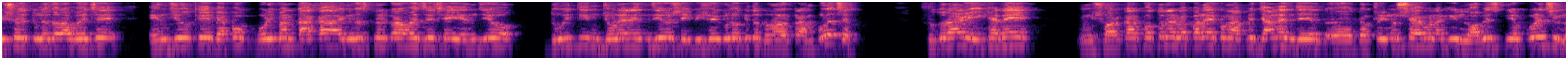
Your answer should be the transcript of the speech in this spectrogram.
বিষয় তুলে ধরা হয়েছে। এনজিও কে ব্যাপক পরিমাণ টাকা ইনভেস্টমেন্ট করা হয়েছে, সেই এনজিও দুই তিন জনের এনজিও সেই বিষয়গুলো কিন্তু ডোনাল্ড ট্রাম্প বলেছেন। সুতরাং এইখানে সরকার পতনের ব্যাপারে এবং আপনি জানেন যে ডক্টর ইনুস সাহেব নাকি লবিস্ট নিয়োগ করেছিল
